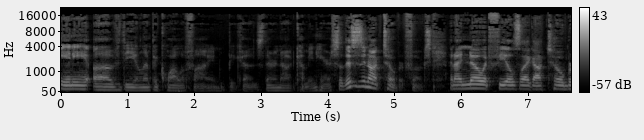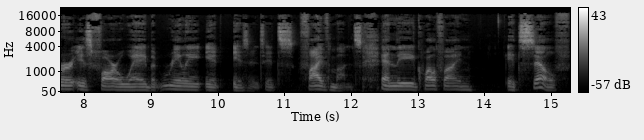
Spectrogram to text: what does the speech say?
any of the Olympic qualifying because they're not coming here. So this is in October, folks. And I know it feels like October is far away, but really it isn't. It's five months. And the qualifying itself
